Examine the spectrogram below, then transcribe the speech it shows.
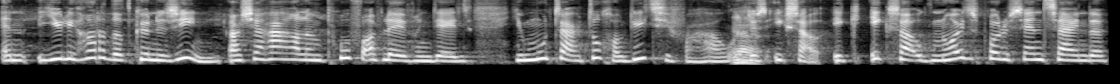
en jullie hadden dat kunnen zien. Als je haar al een proefaflevering deed, je moet daar toch auditie voor houden. Ja. Dus ik zou, ik, ik zou ook nooit als producent zijnde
